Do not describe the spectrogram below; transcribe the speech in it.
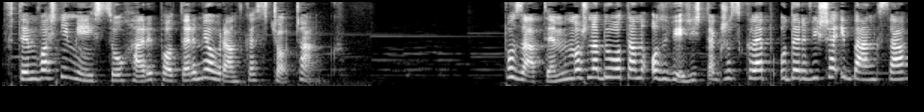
W tym właśnie miejscu Harry Potter miał randkę z Cho Chang. Poza tym można było tam odwiedzić także sklep u Derwisza i Banksa,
